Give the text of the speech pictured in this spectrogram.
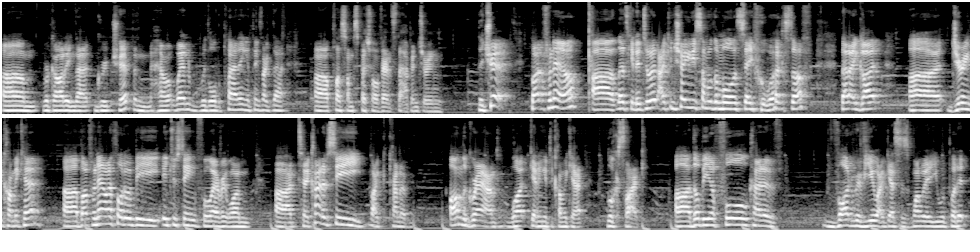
um, regarding that group trip and how it went with all the planning and things like that. Uh, plus some special events that happened during the trip. But for now, uh, let's get into it. I can show you some of the more safe for work stuff that I got uh, during Comiket. Uh, but for now, I thought it would be interesting for everyone uh, to kind of see, like, kind of on the ground what getting into Comiket looks like. Uh, there'll be a full kind of VOD review, I guess is one way you would put it,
